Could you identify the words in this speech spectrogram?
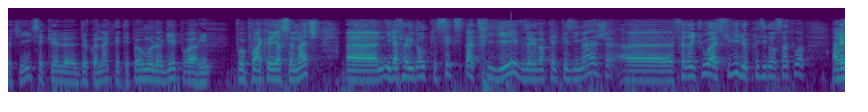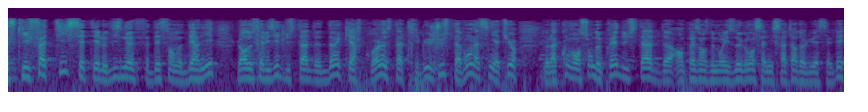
petit X, c'est que le De Conac n'était pas homologué pour, Oui. pour, pour accueillir ce match. Euh, il a fallu donc s'expatrier. Vous allez voir quelques images. Euh, Frédéric Loua a suivi le président saintois Areski Fati. C'était le 19 décembre dernier lors de sa visite du stade Dunkerquois, le stade Tribu, juste avant la signature de la convention de prêt du stade en présence de Maurice Degrance, administrateur de l'USLD,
